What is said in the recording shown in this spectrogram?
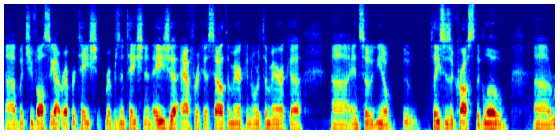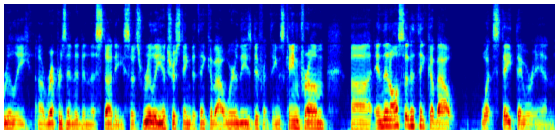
uh, but you've also got representation representation in Asia, Africa, South America, North America, uh, and so you know places across the globe uh, really uh, represented in this study. So it's really interesting to think about where these different things came from, uh, and then also to think about what state they were in.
